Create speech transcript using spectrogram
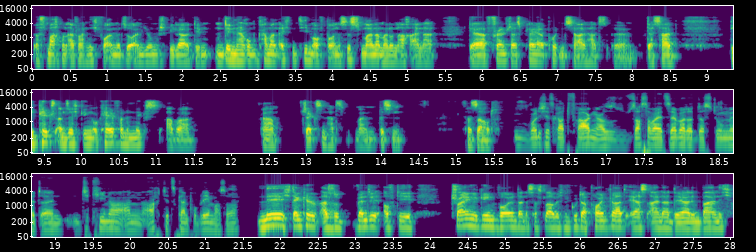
Das macht man einfach nicht, vor allem mit so einem jungen Spieler. Dem, um den herum kann man echt ein Team aufbauen. Das ist meiner Meinung nach einer, der Franchise-Player-Potenzial hat. Äh, deshalb, die Picks an sich gingen okay von den Knicks, aber ja, Jackson hat mal ein bisschen versaut. Wollte ich jetzt gerade fragen, also du sagst aber jetzt selber, dass du mit äh, Tikina an 8 jetzt kein Problem hast, oder? Nee, ich denke, also wenn sie auf die Triangle gehen wollen, dann ist das, glaube ich, ein guter Point Guard. Er ist einer, der den Ball nicht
